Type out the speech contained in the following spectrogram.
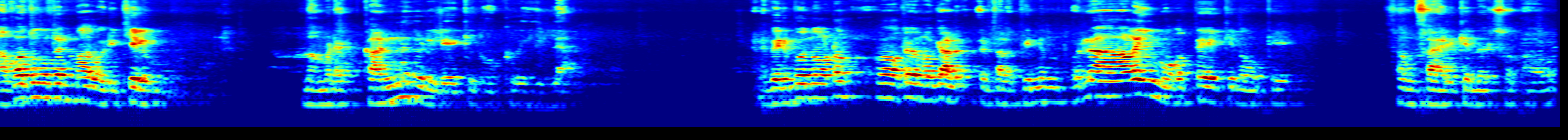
അവധൂതന്മാർ ഒരിക്കലും നമ്മുടെ കണ്ണുകളിലേക്ക് നോക്കുകയില്ല. വരുമ്പോൾ നോട്ടം മുഖത്തേക്ക് നോക്കി എടുത്താൽ പിന്നെ ഒരാളെയും മുഖത്തേക്ക് നോക്കി സംസാരിക്കുന്ന ഒരു സ്വഭാവം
